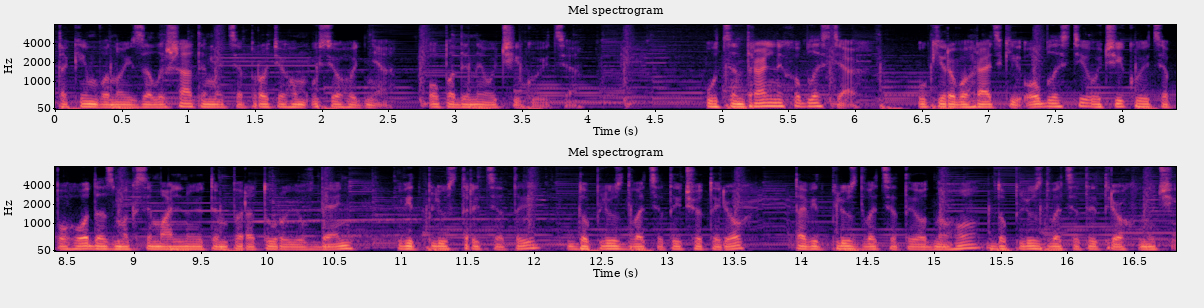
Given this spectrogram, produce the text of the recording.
таким воно й залишатиметься протягом усього дня. Опади не очікуються. У центральних областях у Кіровоградській області очікується погода з максимальною температурою в день від плюс 30 до плюс 24 та від плюс 21 до плюс 23 вночі.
